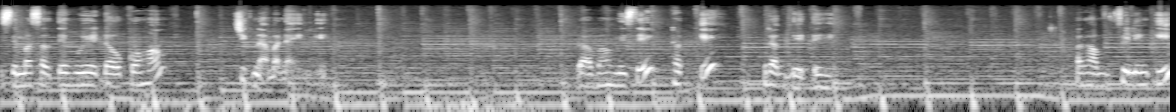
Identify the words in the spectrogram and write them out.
इसे मसलते हुए डो को हम चिकना बनाएँगे। अब हम इसे ढक के रख देते हैं। और हम फिलिंग की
